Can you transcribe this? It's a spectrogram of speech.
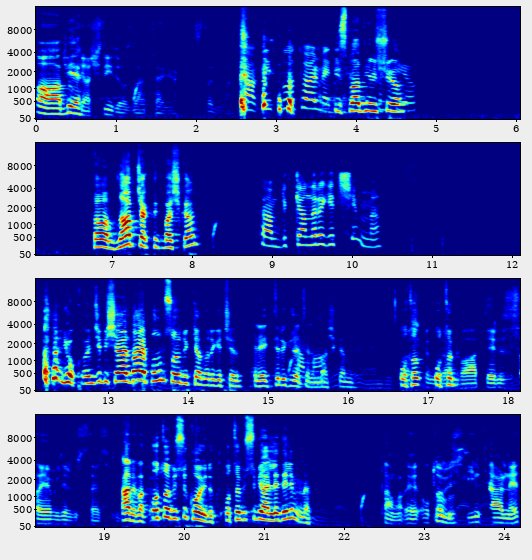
Abi. Çok yaşlıydı o zaten ya. Tabii abi. Tamam İsbulot ölmedi. Sıkıntı yaşıyor. Tamam ne yapacaktık başka? Tamam dükkanlara geçeyim mi? Yok önce bir şeyler daha yapalım sonra dükkanlara geçelim. Elektrik üretelim Tamam. başkanım. Oto, Başkanım vaatlerinizi sayabilirim isterseniz. Abi bak otobüsü koyduk. Otobüsü bir halledelim mi? Tamam evet otobüs, internet,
